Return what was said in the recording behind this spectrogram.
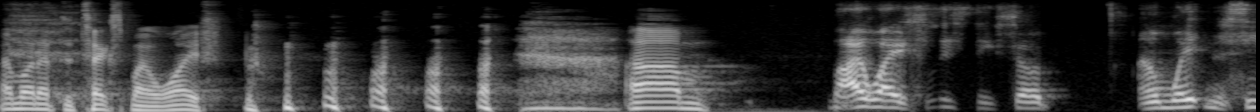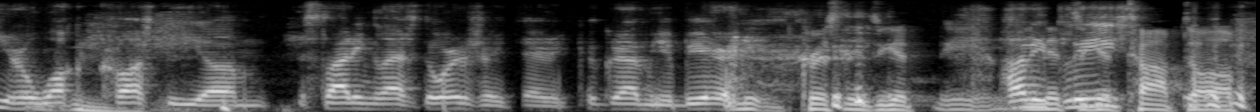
I might have to text my wife. um, my wife's listening, so I'm waiting to see her walk across the um the sliding glass doors right there. Go grab me a beer. Chris needs to get honey, needs please. to get topped off.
